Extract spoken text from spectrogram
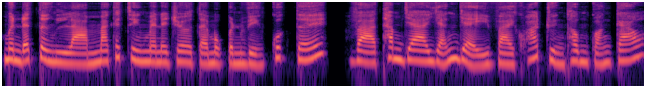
Mình đã từng là marketing manager tại một bệnh viện quốc tế và tham gia giảng dạy vài khóa truyền thông quảng cáo.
